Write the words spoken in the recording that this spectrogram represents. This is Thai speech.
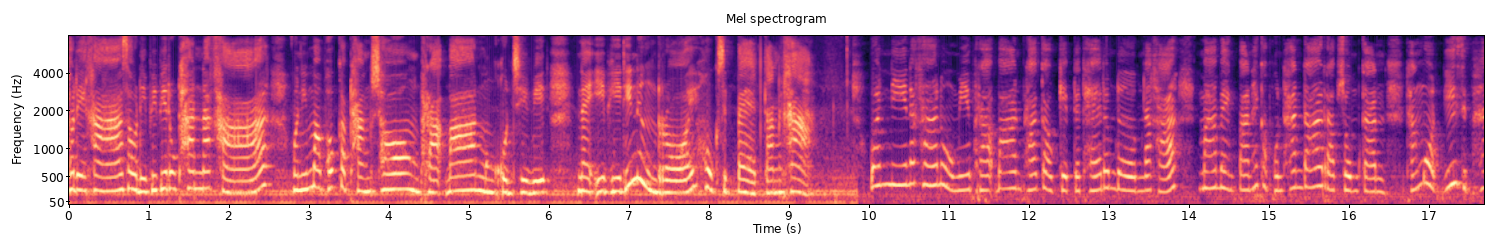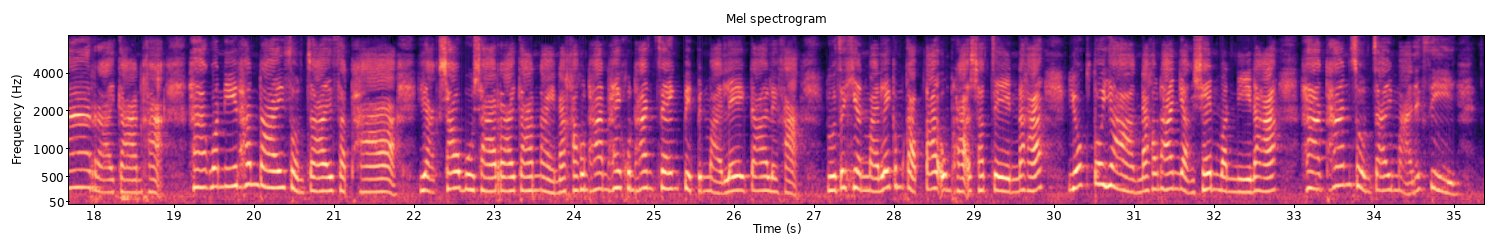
สวัสดีค่ะ สวัสดีพี่พี่ทุกท่านนะคะ วันนี้มาพบกับทางช่องพระบ้านมงคลชีวิต ใน EP ที่ 168 กันค่ะ วันนี้นะคะหนูมีพระบ้านพระเก่าเก็บแท้ๆเดิมๆนะคะ มาแบ่งปันให้กับคุณท่านได้รับชมกันทั้งหมด 25 รายการค่ะ หากวันนี้ท่านใดสนใจศรัทธา อยากเช่าบูชารายการไหนนะคะ คุณท่านให้คุณท่านแจ้งปิดเป็นหมายเลขได้เลยค่ะหนูจะเขียนหมายเลขกำกับใต้องค์พระชัดเจนนะคะ ยกตัวอย่างนะคะคุณท่านอย่างเช่นวันนี้นะคะ หากท่านสนใจหมายเลขสี่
